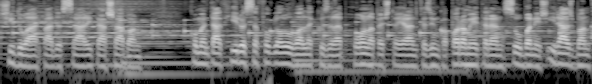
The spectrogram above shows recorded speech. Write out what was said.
Sidó Árpád összeállításában. Kommentált hírösszefoglalóval legközelebb holnap este jelentkezünk a Paraméteren, szóban és írásban,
